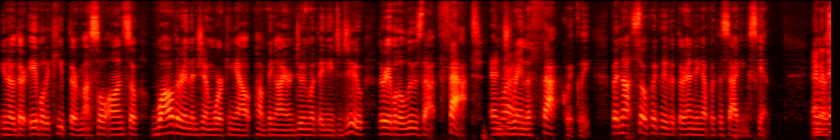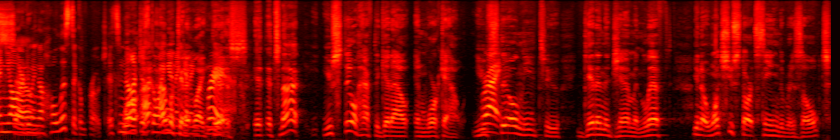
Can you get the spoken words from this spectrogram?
you know, they're able to keep their muscle on. So while they're in the gym working out, pumping iron, doing what they need to do, they're able to lose that fat and Right. drain the fat quickly, but not so quickly that they're ending up with the sagging skin. And, know, and y'all are doing a holistic approach. It's Well, not just I- going I, in look and at getting it like this. It, it's not. You still have to get out and work out. You Right. still need to get in the gym and lift. You know, once you start seeing the results,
